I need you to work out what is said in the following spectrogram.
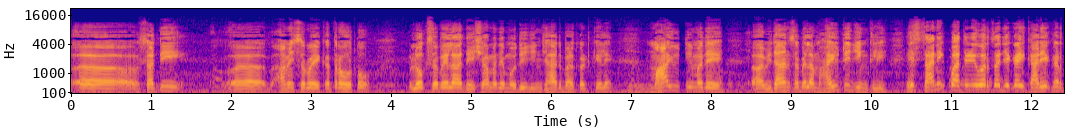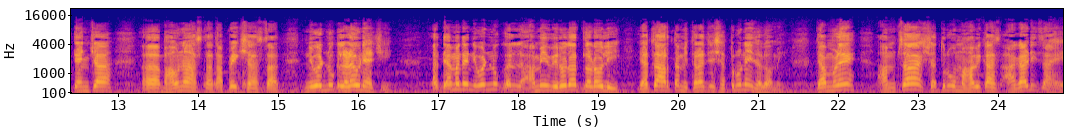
अ, साठी अ, आम्ही सर्व एकत्र होतो. लोकसभेला देशामध्ये मोदीजींचे हात बळकट केले महायुतीमध्ये विधानसभेला महायुती जिंकली. हे स्थानिक पातळीवरचं जे काही कार्यकर्त्यांच्या भावना असतात अपेक्षा असतात निवडणूक लढवण्याची त्यामध्ये निवडणूक ल- आम्ही विरोधात लढवली याचा अर्थ मित्राचे शत्रू नाही झालो आम्ही. त्यामुळे आमचा शत्रू महाविकास आघाडीचा आहे.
